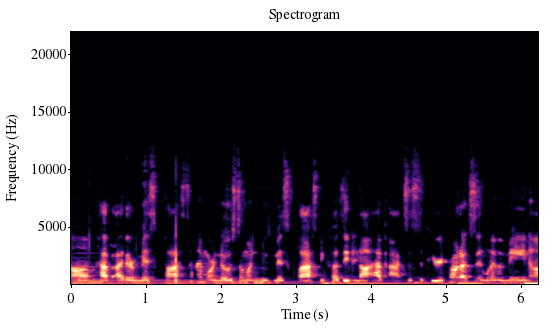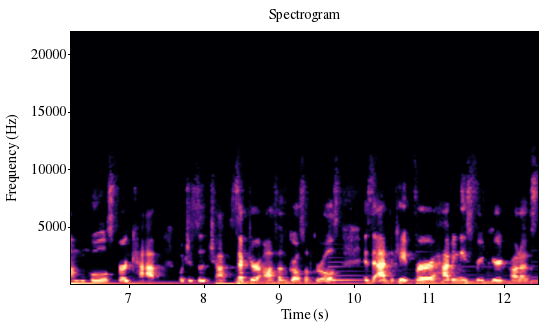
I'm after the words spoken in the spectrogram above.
um, have either missed class time or know someone who's missed class because they did not have access to period products. And one of the main um, goals for CAP, which is the chap- sector off of Girls Help Girls, is to advocate for having these free period products,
